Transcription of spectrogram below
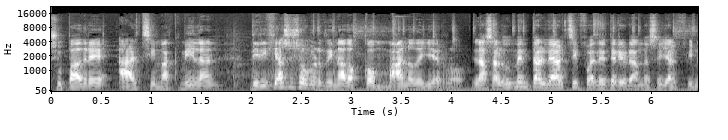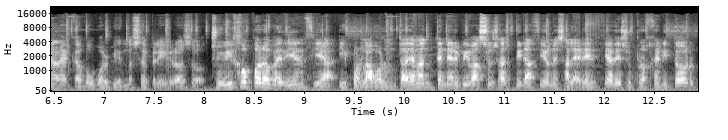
Su padre, Archie Macmillan, dirigía a sus subordinados con mano de hierro. La salud mental de Archie fue deteriorándose y al final acabó volviéndose peligroso. Su hijo, por obediencia y por la voluntad de mantener vivas sus aspiraciones a la herencia de su progenitor,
